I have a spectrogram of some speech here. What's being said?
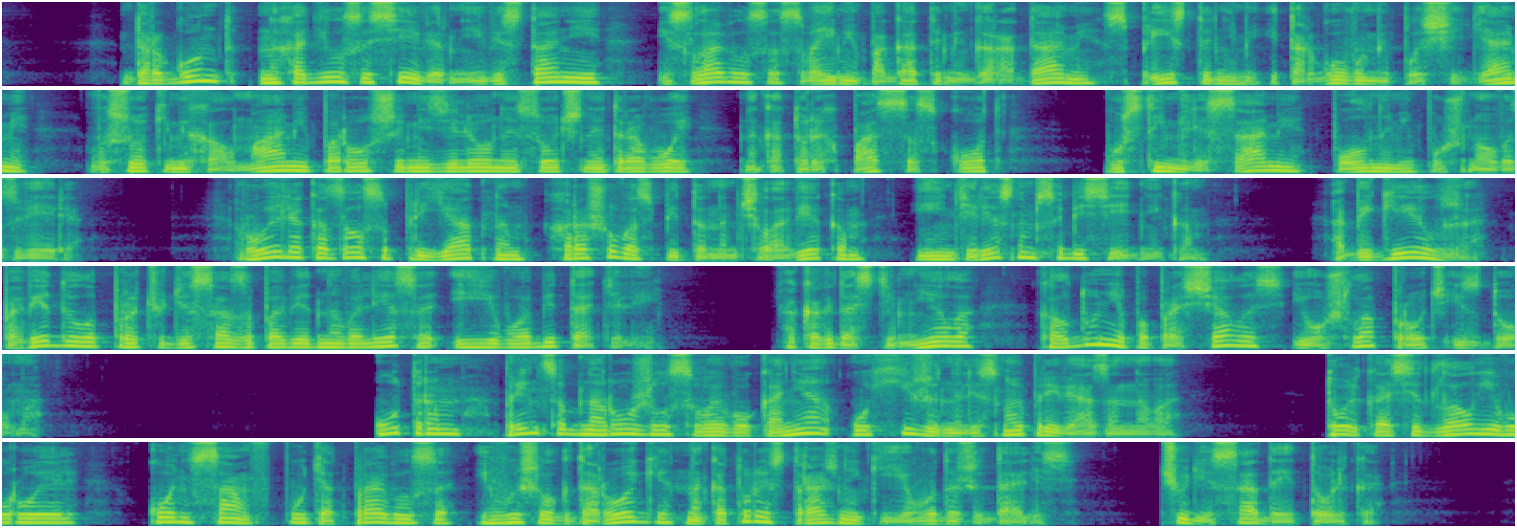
Даргонд находился севернее Вестании и славился своими богатыми городами с пристанями и торговыми площадями, высокими холмами, поросшими зеленой сочной травой, на которых пасся скот, густыми лесами, полными пушного зверя. Руэль оказался приятным, хорошо воспитанным человеком и интересным собеседником – Абигейл же поведала про чудеса заповедного леса и его обитателей. А когда стемнело, колдунья попрощалась и ушла прочь из дома. Утром принц обнаружил своего коня у хижины лесной привязанного. Только оседлал его Руэль, конь сам в путь отправился и вышел к дороге, на которой стражники его дожидались. Чудеса да и только.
